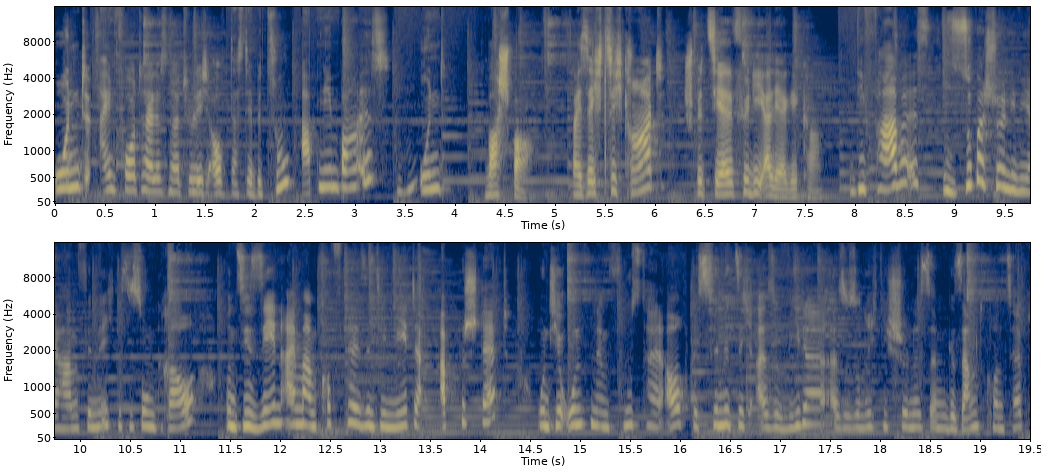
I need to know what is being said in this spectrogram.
Und ein Vorteil ist natürlich auch, dass der Bezug abnehmbar ist mhm. und waschbar. Bei 60 Grad, speziell für die Allergiker. Die Farbe ist super schön, die wir hier haben, finde ich. Das ist so ein Grau. Und Sie sehen einmal am Kopfteil sind die Nähte abgesteppt und hier unten im Fußteil auch. Das findet sich also wieder, also so ein richtig schönes ähm, Gesamtkonzept.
